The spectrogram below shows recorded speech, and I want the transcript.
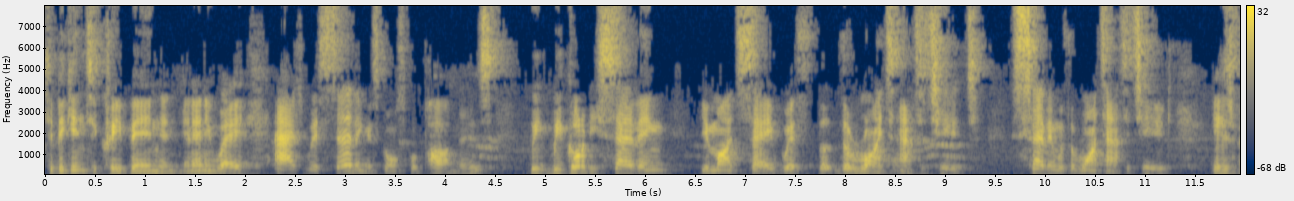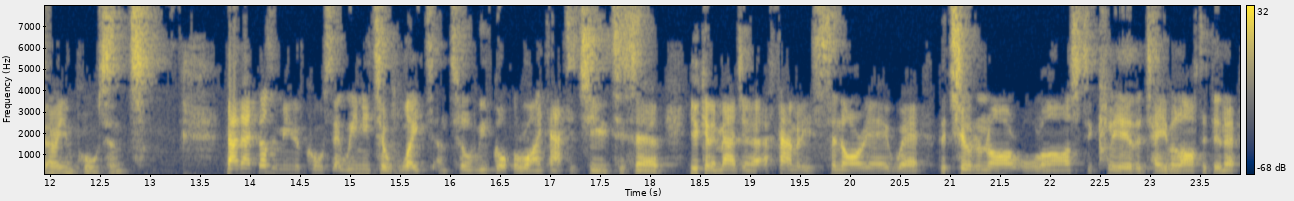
to begin to creep in, in in, any way. As we're serving as gospel partners, we, we've got to be serving, you might say, with the, the right attitude serving with the right attitude is very important. Now, that doesn't mean, of course, that we need to wait until we've got the right attitude to serve. You can imagine a family scenario where the children are all asked to clear the table after dinner.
